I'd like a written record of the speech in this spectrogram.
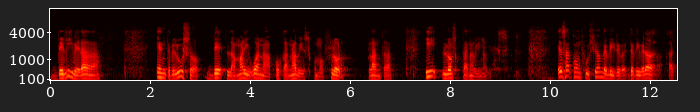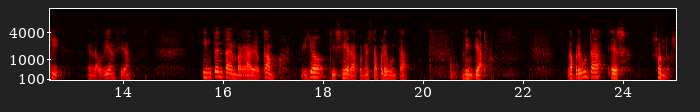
deliberada entre el uso de la marihuana o cannabis como flor, planta, y los cannabinoides. Esa confusión deliberada aquí en la audiencia intenta embarrar el campo y yo quisiera con esta pregunta limpiarlo. La pregunta es, son dos.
